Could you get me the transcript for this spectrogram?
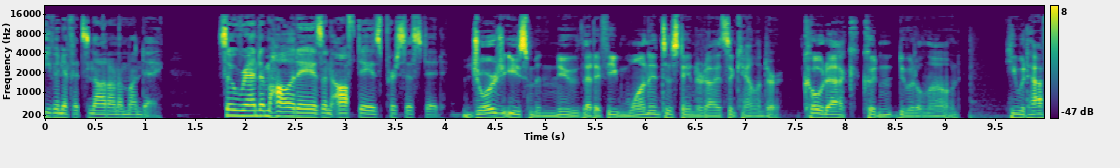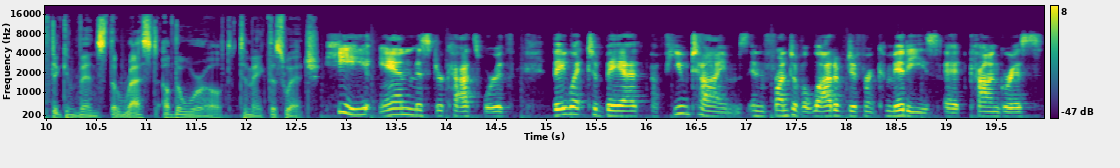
even if it's not on a Monday. So random holidays and off days persisted. George Eastman knew that if he wanted to standardize the calendar, Kodak couldn't do it alone. He would have to convince the rest of the world to make the switch. he and Mr. Cotsworth, they went to bat a few times in front of a lot of different committees at Congress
